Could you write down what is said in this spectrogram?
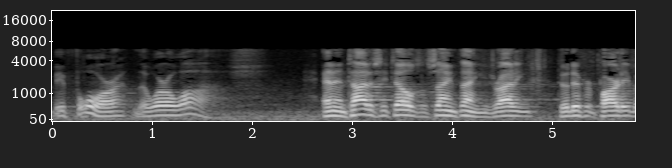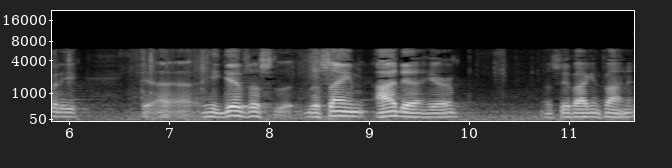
before the world was. And in Titus he tells the same thing. He's writing to a different party, but he uh, he gives us the, the, same idea here. Let's see if I can find it.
